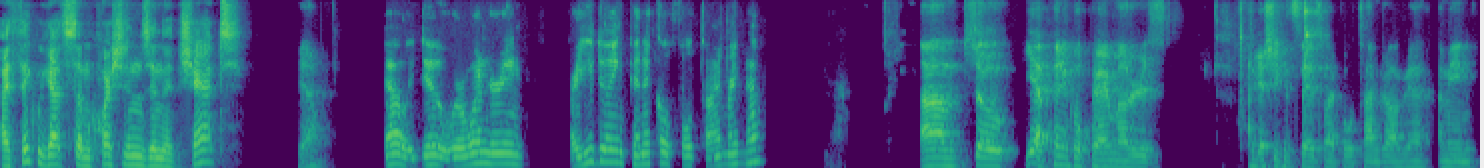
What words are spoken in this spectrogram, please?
I think we got some questions in the chat. yeah. Yeah, we do. We're wondering, are you doing Pinnacle full time right now? Um, so yeah, Pinnacle Paramotor is, I guess you could say it's my full-time job. Yeah. I mean,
